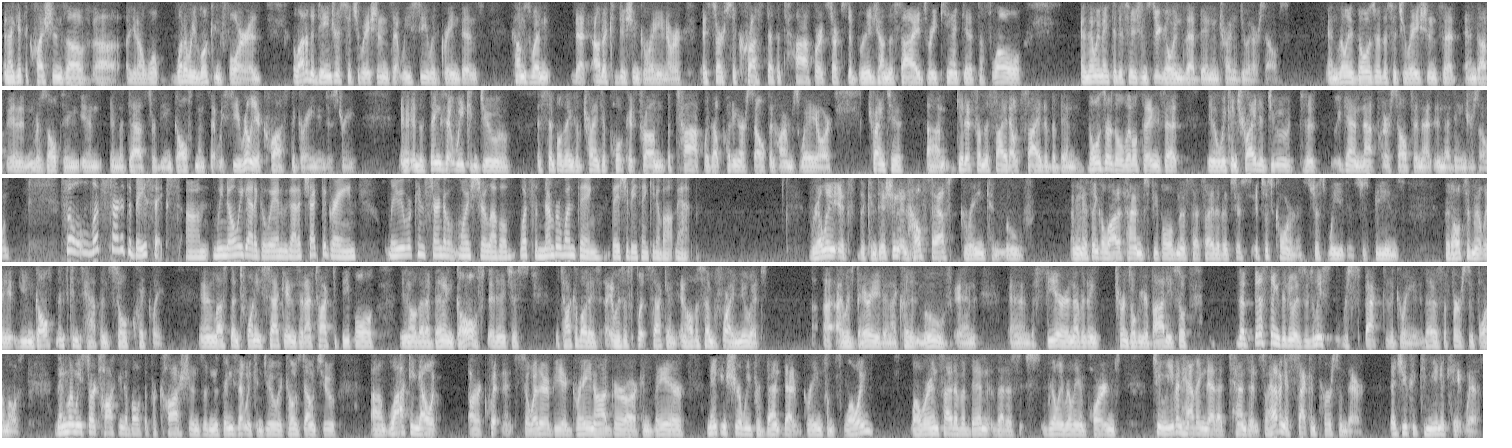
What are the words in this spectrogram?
And I get the questions of, uh, you know, what what are we looking for? And a lot of the dangerous situations that we see with grain bins comes when that out of condition grain or it starts to crust at the top or it starts to bridge on the sides where you can't get it to flow. And then we make the decisions to go into that bin and try to do it ourselves. And really those are the situations that end up in resulting in, in the deaths or the engulfments that we see really across the grain industry. And, and the things that we can do, the simple things of trying to poke it from the top without putting ourselves in harm's way or trying to um, get it from the side outside of the bin. Those are the little things that you know we can try to do to again not put ourselves in that in that danger zone. So let's start at the basics. Um, we know we got to go in. We got to check the grain. Maybe we're concerned about moisture level. What's the number one thing they should be thinking about, Matt? Really, it's the condition and how fast grain can move. I mean, I think a lot of times people miss that side of it. It's just it's just corn. It's just wheat. It's just beans but ultimately, the engulfments can happen so quickly in less than 20 seconds. And I've talked to people, you know, that have been engulfed, and it just, we talk about it, it was a split second, and all of a sudden, before I knew it, I, I was buried and I couldn't move, and and the fear and everything turns over your body. So the best thing to do is at least respect the grain. That is the first and foremost. Then when we start talking about the precautions and the things that we can do, it goes down to um, locking out our equipment. So whether it be a grain auger or a conveyor, making sure we prevent that grain from flowing while we're inside of a bin that is really, really important to even having that attendant. So having a second person there that you could communicate with,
